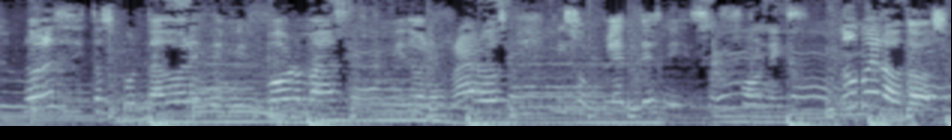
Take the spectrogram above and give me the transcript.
No necesitas cortadores de mil formas, exprimidores raros, ni sopletes ni sofones. Número 2.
